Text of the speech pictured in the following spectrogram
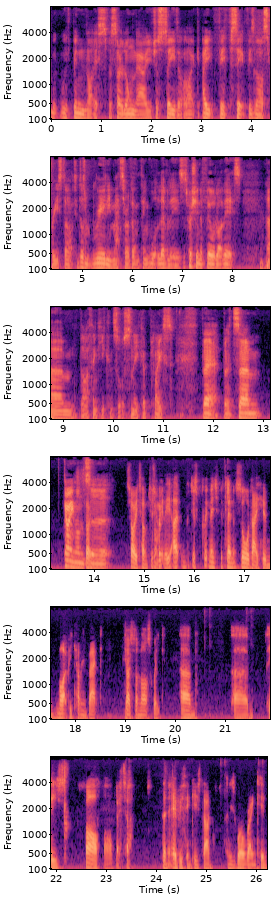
we- we've been like this for so long now. You just see that like eighth, fifth, sixth, his last three starts. It doesn't really matter, I don't think, what level it is, especially in a field like this. Um, that I think he can sort of sneak a place there. But um, going on Sorry. to Sorry, Tom. Just Go quickly, uh, just a quick mention for Clément Sordet, who might be coming back, judged on last week. Um, um, he's far, far better than everything he's done, and he's well ranking.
